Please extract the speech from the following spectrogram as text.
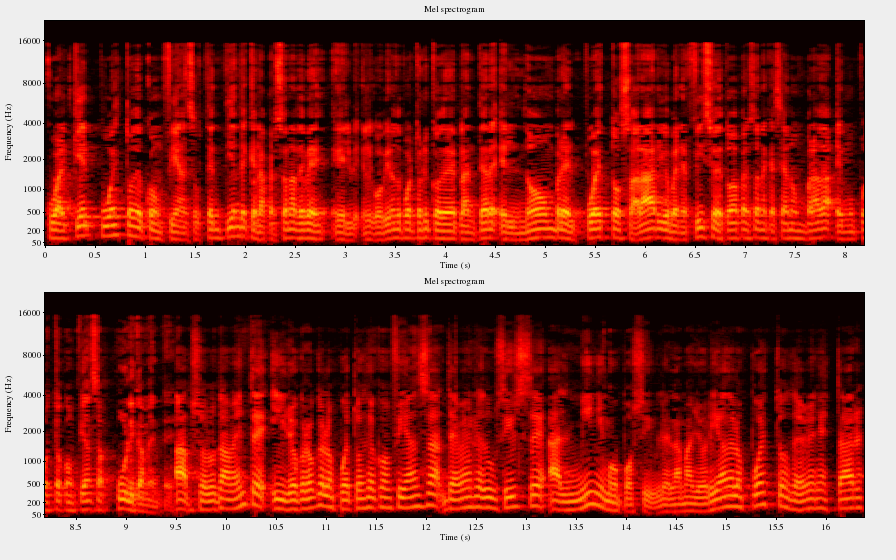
cualquier puesto de confianza, ¿usted entiende que la persona debe, el, gobierno de Puerto Rico debe plantear el nombre, el puesto, salario, beneficio de toda persona que sea nombrada en un puesto de confianza públicamente? Absolutamente, y yo creo que los puestos de confianza deben reducirse al mínimo posible. La mayoría de los puestos deben estar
